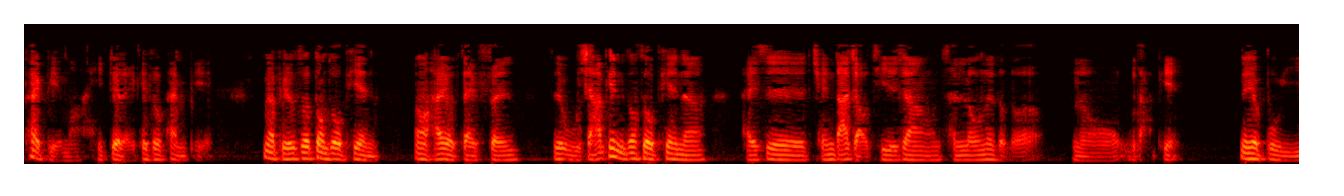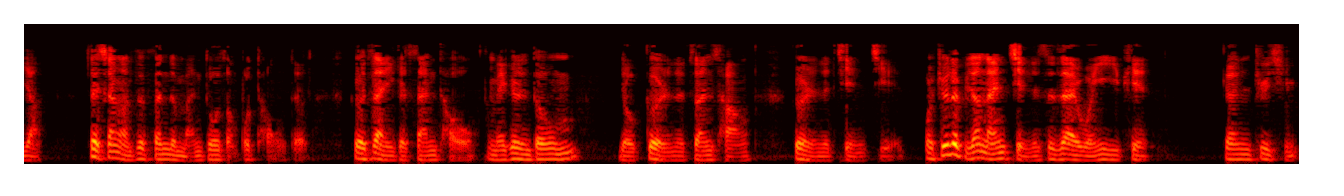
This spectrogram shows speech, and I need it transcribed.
派别嘛？对了，也可以说判别。那比如说动作片，嗯，还有再分是武侠片的动作片呢。还是拳打脚踢的，像成龙那种的那种武打片，那又不一样。在香港是分的蛮多种不同的，各占一个山头，每个人都有个人的专长、个人的见解。我觉得比较难剪的是在文艺片跟剧情，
